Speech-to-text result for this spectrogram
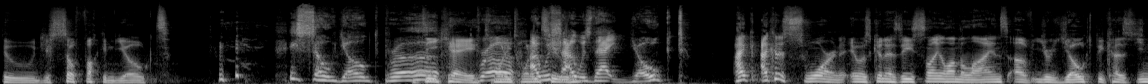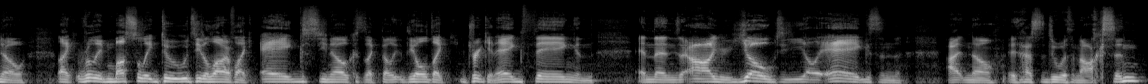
dude, you're so fucking yoked. He's so yoked, bro. DK 2022. I wish I was that yoked. I, I could have sworn it was gonna be something along the lines of you're yoked because you know like really muscly dudes eat a lot of like eggs you know because like the the old like drink an egg thing and and then like, oh you're yoked you eat eggs and I no it has to do with an oxen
